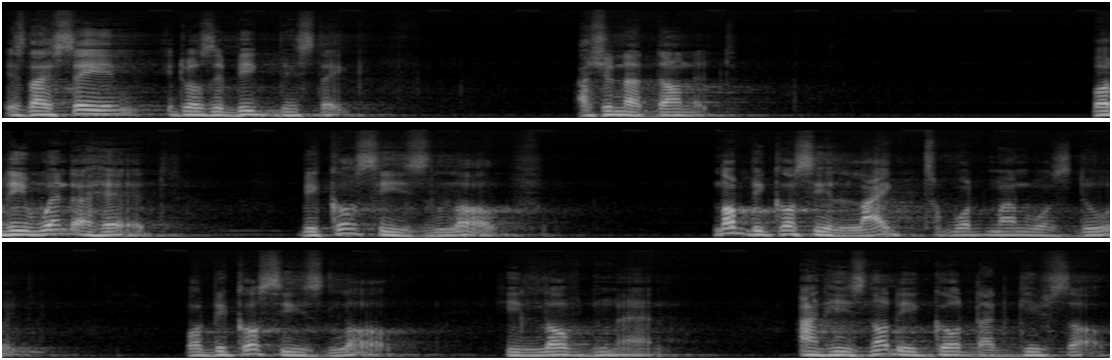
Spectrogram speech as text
It's like saying it was a big mistake. I shouldn't have done it. But he went ahead because he is love. Not because he liked what man was doing, but because he is love. He loved man. And he's not a God that gives up.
